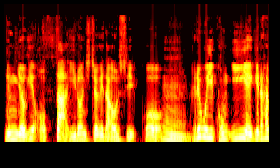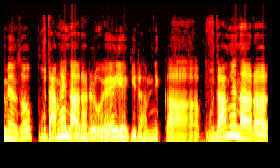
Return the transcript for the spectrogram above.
능력이 없다 이런 지적이 나올 수 있고 음. 그리고 이, 공, 이 얘기를 하면서 무당의 나라를 왜 얘기를 합니까? 무당의 음. 나라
